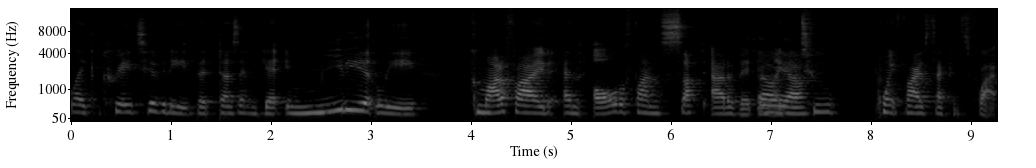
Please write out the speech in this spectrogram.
like creativity that doesn't get immediately commodified and all the fun sucked out of it in Oh, like yeah. 2.5 seconds flat.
